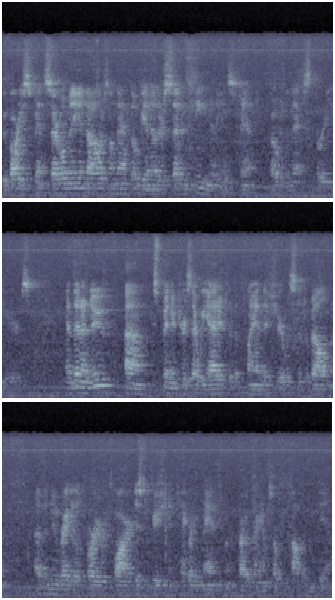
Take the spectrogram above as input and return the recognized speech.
We've already spent several million dollars on that. There'll be another seventeen million spent over the next three years. And then a new um, expenditures that we added to the plan this year was the development of the new regulatory required distribution integrity management programs, or we call them DIM.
